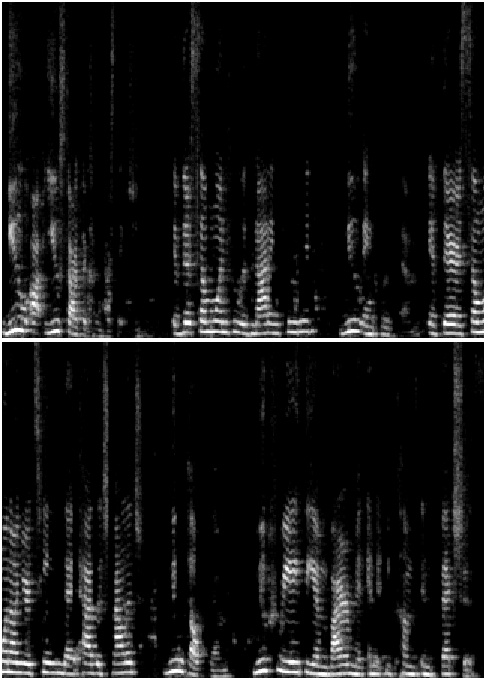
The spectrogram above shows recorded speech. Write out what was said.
you are you start the conversation. If there's someone who is not included, you include them. If there's someone on your team that has a challenge, you help them. You create the environment and it becomes infectious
